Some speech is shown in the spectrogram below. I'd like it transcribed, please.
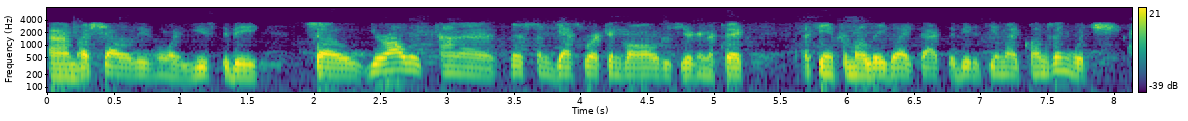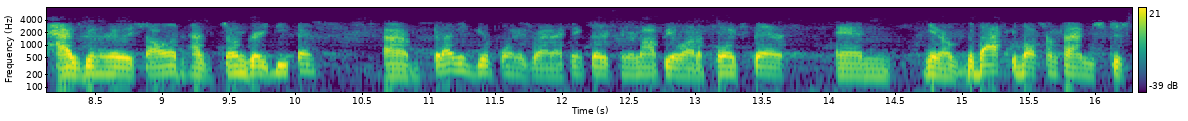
um, a shell of even what it used to be. So you're always kind of there's some guesswork involved if you're going to pick a team from a league like that to beat a team like Clemson, which has been really solid and has its own great defense. Um, but I think your point is right. I think there's going to not be a lot of points there, and you know the basketball sometimes just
